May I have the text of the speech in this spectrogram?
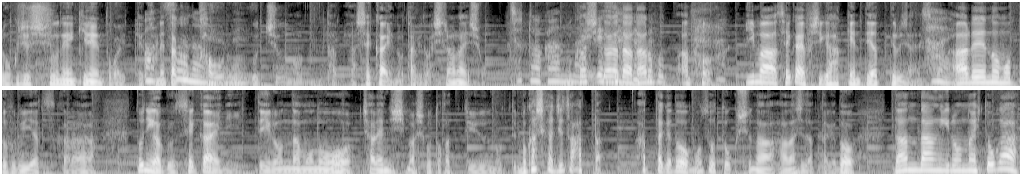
60周年記念とか言ってあ金高薫よね。宇宙の旅あ世界の旅とか知らないでしょ。ちょっとわかんない。昔からだなるほど。あの今「世界不思議発見」ってやってるじゃないですか、はい。あれのもっと古いやつからとにかく世界に行っていろんなものをチャレンジしましょうとかっていうのって昔から実はあった。あったけどものすごく特殊な話だったけどだんだんいろんな人が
